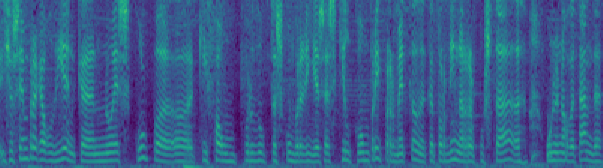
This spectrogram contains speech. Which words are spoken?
el, jo sempre acabo dient que no és culpa eh, qui fa un producte escombraries, és qui el compra i permet que, que tornin a repostar eh, una nova tanda.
